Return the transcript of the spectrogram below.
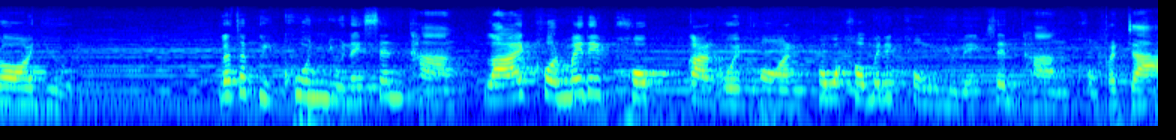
รออยู่ แล้วถ้าคุณอยู่ในเส้นทาง หลายคนไม่ได้พบการอวยพร เพราะว่าเขาไม่ได้คงอยู่ในเส้นทางของพระเจ้า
